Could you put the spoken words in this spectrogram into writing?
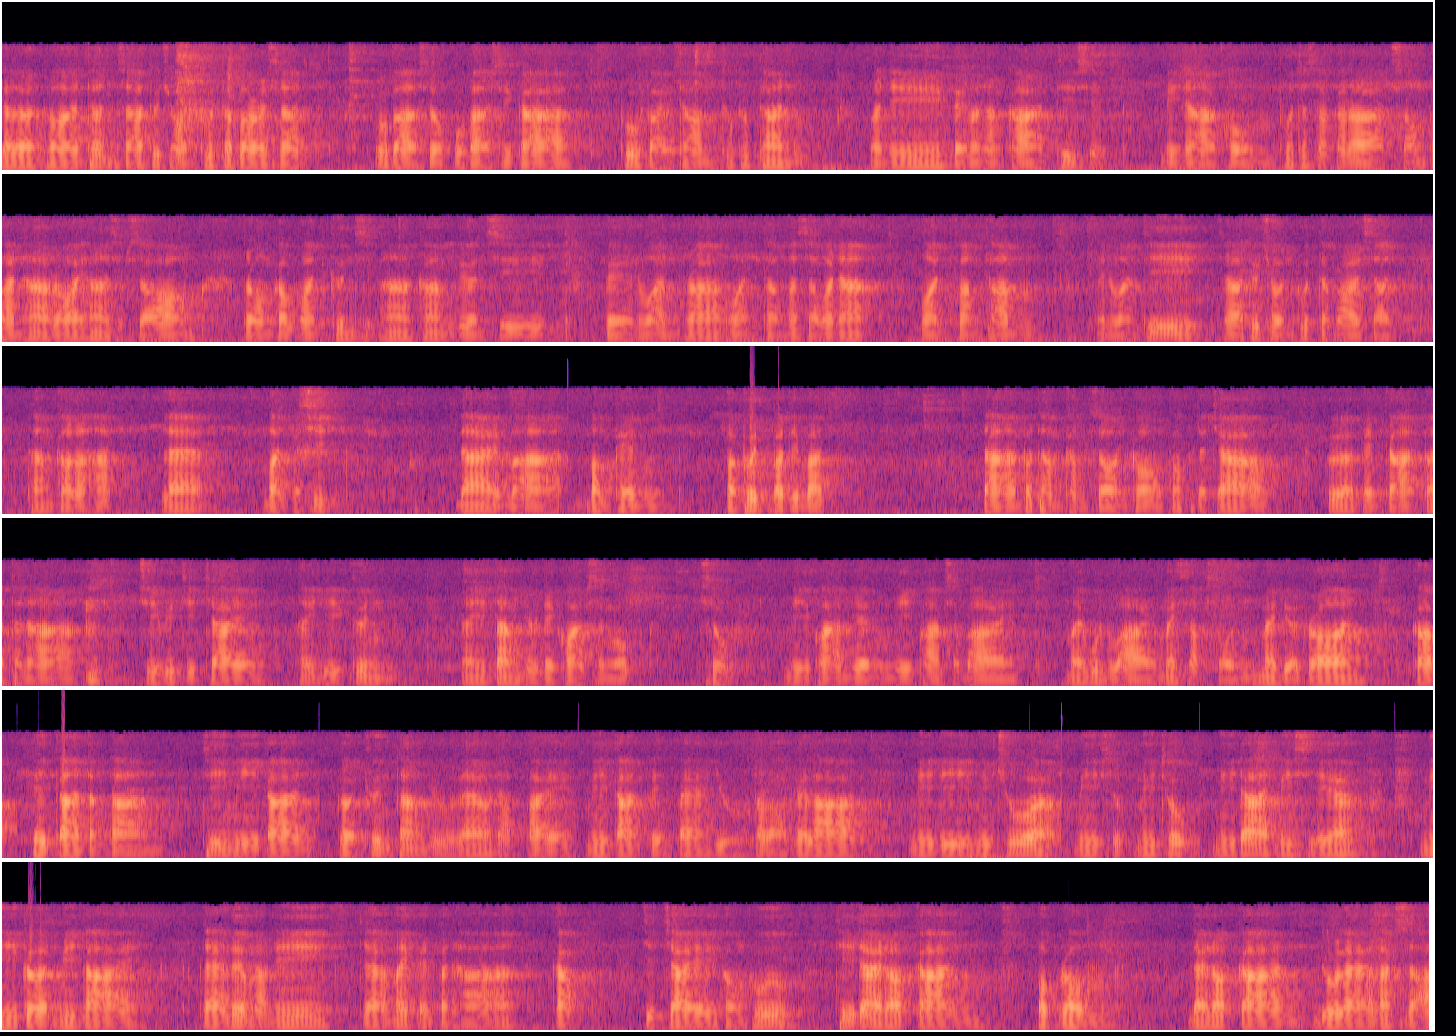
เจริญพรท่านสาธุชนพุทธบริษัท อุบาสกอุบาสิกา ผู้ใฝ่ธรรมทุกๆทท่าน วันนี้เป็นวันอังคารที่ 10 มีนาคมพุทธศักราช 2552 ตรงกับวันขึ้น 15ค่ำเดือน 4 เป็นวันพระวันธรรมสวนะ วันฟังธรรม เป็นวันที่สาธุชนพุทธบริษัท ทั้งคารหัส และบรรพชิต ได้มาบำเพ็ญประพฤติปฏิบัติ ตามพระธรรมคำสอนของพระพุทธเจ้า เพื่อเป็นการพัฒนาชีวิตจิตใจให้ดีขึ้น ให้ตั้งอยู่ในความสงบสุข มีความเย็นมีความสบาย ไม่วุ่นวายไม่สับสน ไม่เดือดร้อน กับเหตุการณ์ต่างๆ ที่มีการเกิดขึ้นตั้งอยู่แล้วดับไป มีการเปลี่ยนแปลงอยู่ตลอดเวลา มีดีมีชั่ว มีสุขมีทุกข์ มีได้มีเสีย มีเกิดมีตาย แต่เรื่องเหล่านี้จะไม่เป็นปัญหากับจิตใจของผู้ที่ได้รับการอบรม ได้รับการดูแลรักษา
